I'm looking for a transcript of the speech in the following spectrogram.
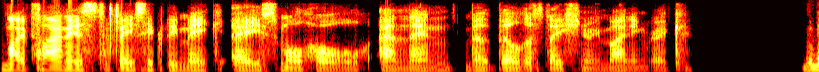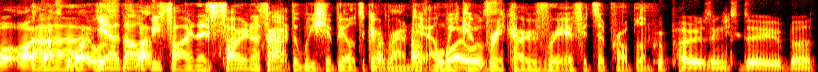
My plan is to basically make a small hole and then build a stationary mining rig. Well, I, that's what Uh, I was. yeah, that'll be fine. It's it's far enough out that we should be able to go around it, and we I can brick over it if it's a problem. proposing to do, but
